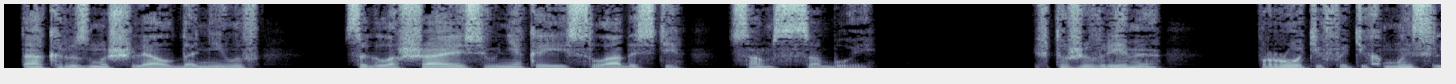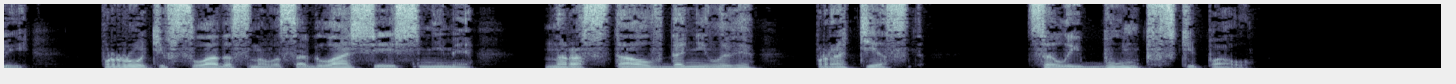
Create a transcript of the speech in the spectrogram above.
Так размышлял Данилов, соглашаясь в некой сладости сам с собой. И в то же время против этих мыслей, против сладостного согласия с ними, нарастал в Данилове протест. Целый бунт вскипал.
